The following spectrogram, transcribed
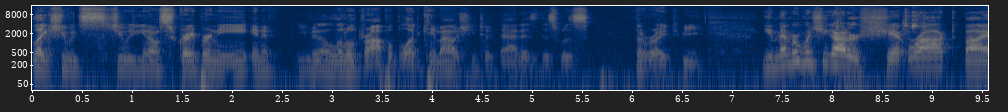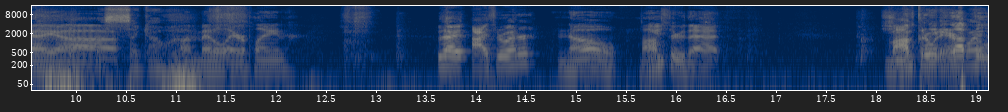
Like she would, she would, you know, scrape her knee, and if even a little drop of blood came out, she took that as this was the right to be You remember when she got her shit rocked by a a uh, psycho. a metal airplane? that I threw at her. No, mom You- threw that. She Mom was threw an cleaning up the airplane?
